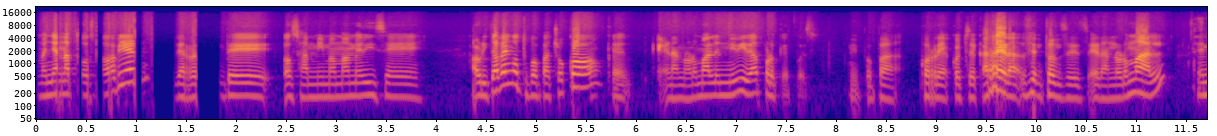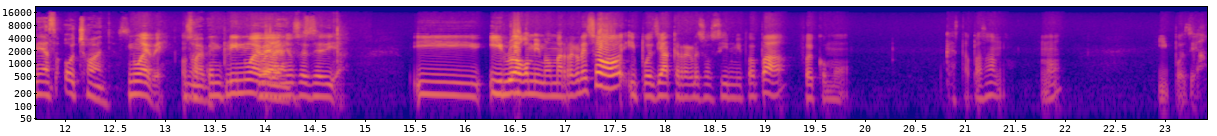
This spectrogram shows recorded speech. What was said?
Mañana todo estaba bien, de repente, o sea, mi mamá me dice, Ahorita vengo, tu papá chocó, que era normal en mi vida porque pues mi papá corría coche de carreras, entonces era normal. Tenías ocho años. Nueve, o sea, cumplí nueve, años, ese día. Y, y, luego mi mamá regresó y pues ya que regresó sin mi papá, fue como, ¿qué está pasando? ¿No? Y pues ya.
